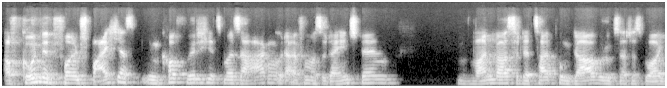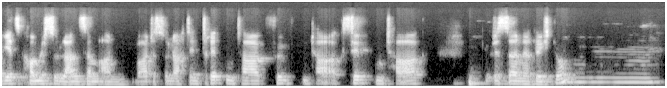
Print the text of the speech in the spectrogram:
aufgrund des vollen Speichers im Kopf, würde ich jetzt mal sagen, oder einfach mal so dahinstellen, Wann war so der Zeitpunkt da, wo du gesagt hast, boah, jetzt komme ich so langsam an? War das so nach dem dritten Tag, fünften Tag, siebten Tag? Gibt es da eine Richtung? Hm,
